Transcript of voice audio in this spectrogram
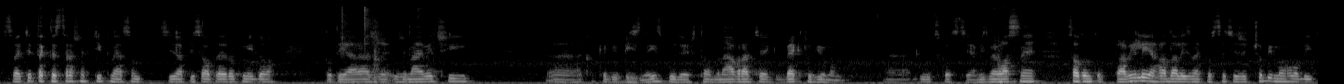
svete, tak to je strašne vtipné. Ja som si zapísal pred rokmi do, do diára, že, že najväčší ako keby biznis bude v tom návrate back to human, eh, k ľudskosti. A my sme vlastne sa o tomto bavili a hľadali sme v podstate, že čo by mohlo byť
